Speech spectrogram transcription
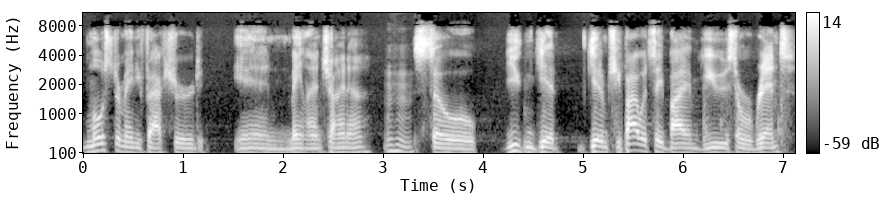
most are manufactured in mainland China. Mm-hmm. So you can get get them cheap. I would say buy them used or rent.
